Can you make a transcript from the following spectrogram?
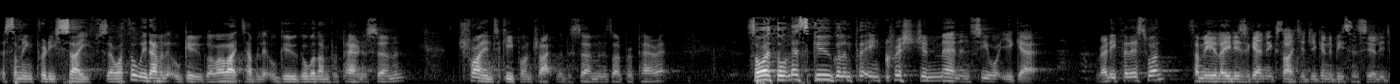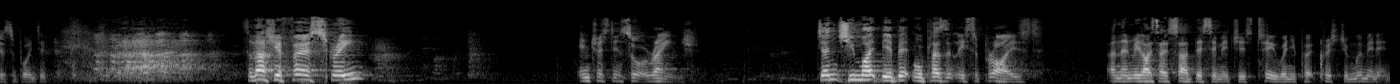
as something pretty safe. So I thought we'd have a little Google. I like to have a little Google when I'm preparing a sermon, trying to keep on track with the sermon as I prepare it. So I thought, let's Google and put in Christian men and see what you get. Ready for this one? Some of you ladies are getting excited. You're going to be sincerely disappointed. so that's your first screen. Interesting sort of range. Gents, you might be a bit more pleasantly surprised and then realize how sad this image is too when you put Christian women in.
